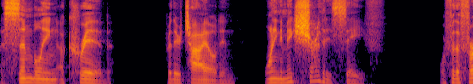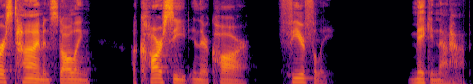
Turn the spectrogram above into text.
assembling a crib for their child and wanting to make sure that it's safe. Or for the first time installing a car seat in their car, fearfully making that happen.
